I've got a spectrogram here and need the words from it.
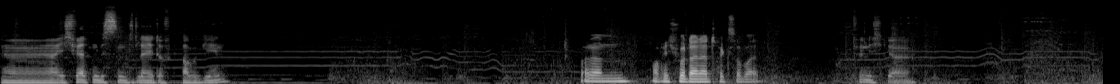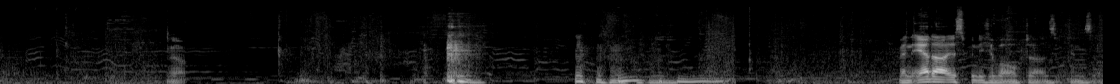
Ja, ich werde ein bisschen delayed auf Grabe gehen. Weil dann mache ich vor deiner Drecksarbeit. Finde ich geil. Ja. Wenn er da ist, bin ich aber auch da, also keine Sorge.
